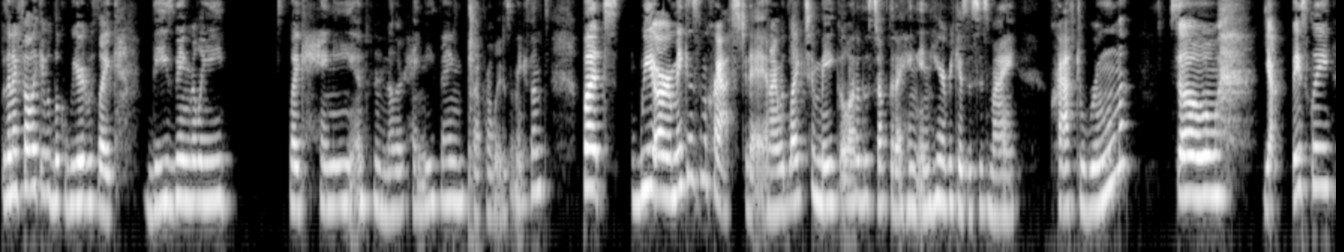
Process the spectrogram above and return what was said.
but then I felt like it would look weird with like these being really like hangy and another hangy thing. That probably doesn't make sense. But we are making some crafts today and I would like to make a lot of the stuff that I hang in here because this is my craft room. So yeah, basically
